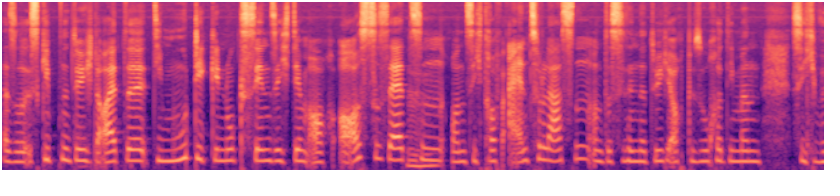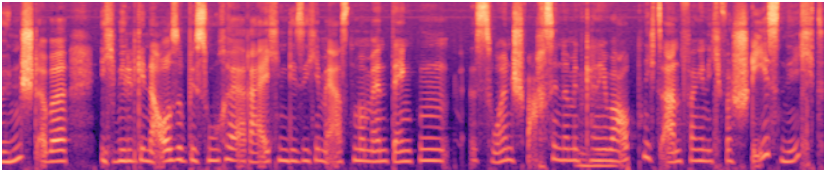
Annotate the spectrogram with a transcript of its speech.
Also es gibt natürlich Leute, die mutig genug sind, sich dem auch auszusetzen mhm. und sich darauf einzulassen. Und das sind natürlich auch Besucher, die man sich wünscht. Aber aber ich will genauso Besucher erreichen, die sich im ersten Moment denken, so ein Schwachsinn, damit kann ich mhm. überhaupt nichts anfangen, ich verstehe es nicht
